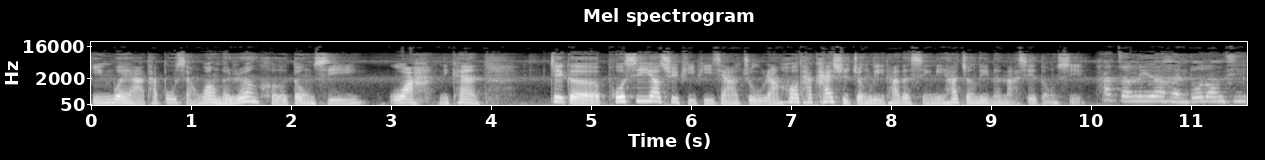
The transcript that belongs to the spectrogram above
因为啊，他不想忘了任何东西。哇，你看。这个波西要去皮皮家住，然后他开始整理他的行李。他整理了哪些东西？他整理了很多东西，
